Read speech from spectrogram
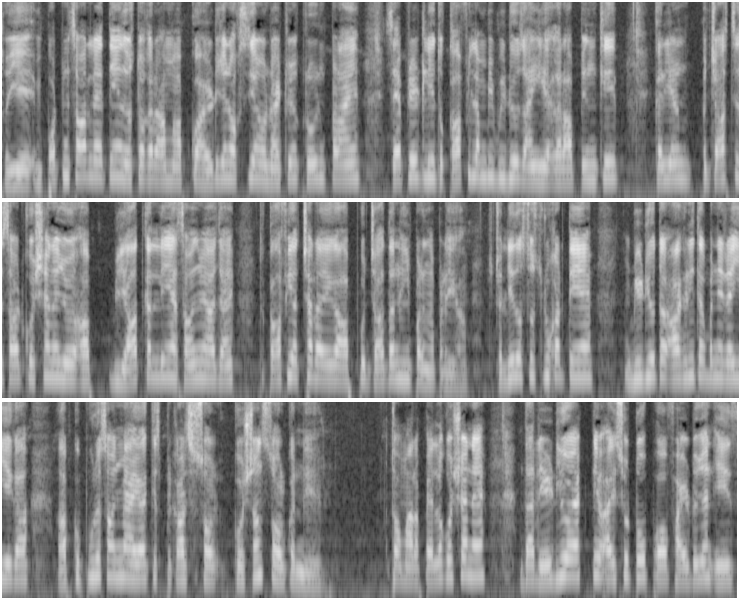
तो ये इंपॉर्टेंट सवाल रहते हैं। दोस्तों, अगर हम आपको हाइड्रोजन ऑक्सीजन और नाइट्रोजन क्लोरीन पढ़ाएँ सेपरेटली तो काफ़ी लंबी वीडियोस आएँगी अगर आप इनके करियर पचास से साठ क्वेश्चन है जो आप याद कर लें या समझ में आ जाएँ तो काफ़ी अच्छा रहेगा। आपको ज़्यादा नहीं पढ़ना पड़ेगा। तो चलिए दोस्तों, शुरू करते हैं। वीडियो तक, आखिरी तक बने रहिएगा। आपको पूरा समझ में आएगा किस प्रकार से क्वेश्चन सॉल्व करने हैं। तो हमारा पहला क्वेश्चन है the radioactive isotope of hydrogen is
